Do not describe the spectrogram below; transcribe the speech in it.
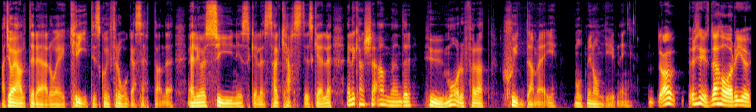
Att jag är alltid där och är kritisk och ifrågasättande. Eller jag är cynisk eller sarkastisk eller, eller kanske använder humor för att skydda mig mot min omgivning. Ja, precis. Där har du ju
